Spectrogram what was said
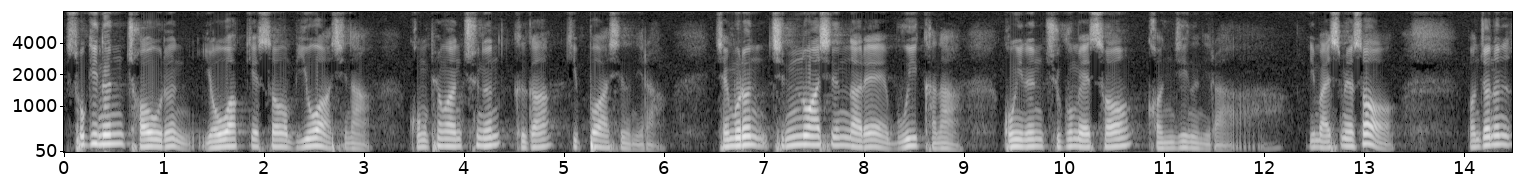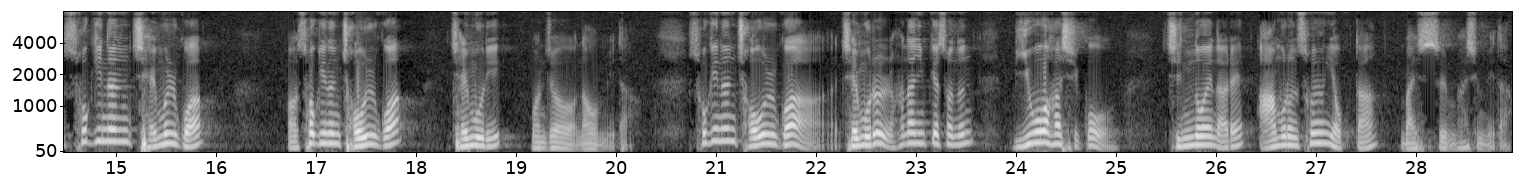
속이는 저울은 여호와께서 미워하시나 공평한 추는 그가 기뻐하시느니라. 재물은 진노하시는 날에 무익하나 공의는 죽음에서 건지느니라. 이 말씀에서 먼저는 속이는 재물과 어, 속이는 저울과 재물이 먼저 나옵니다. 속이는 저울과 재물을 하나님께서는 미워하시고 진노의 날에 아무런 소용이 없다 말씀하십니다.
